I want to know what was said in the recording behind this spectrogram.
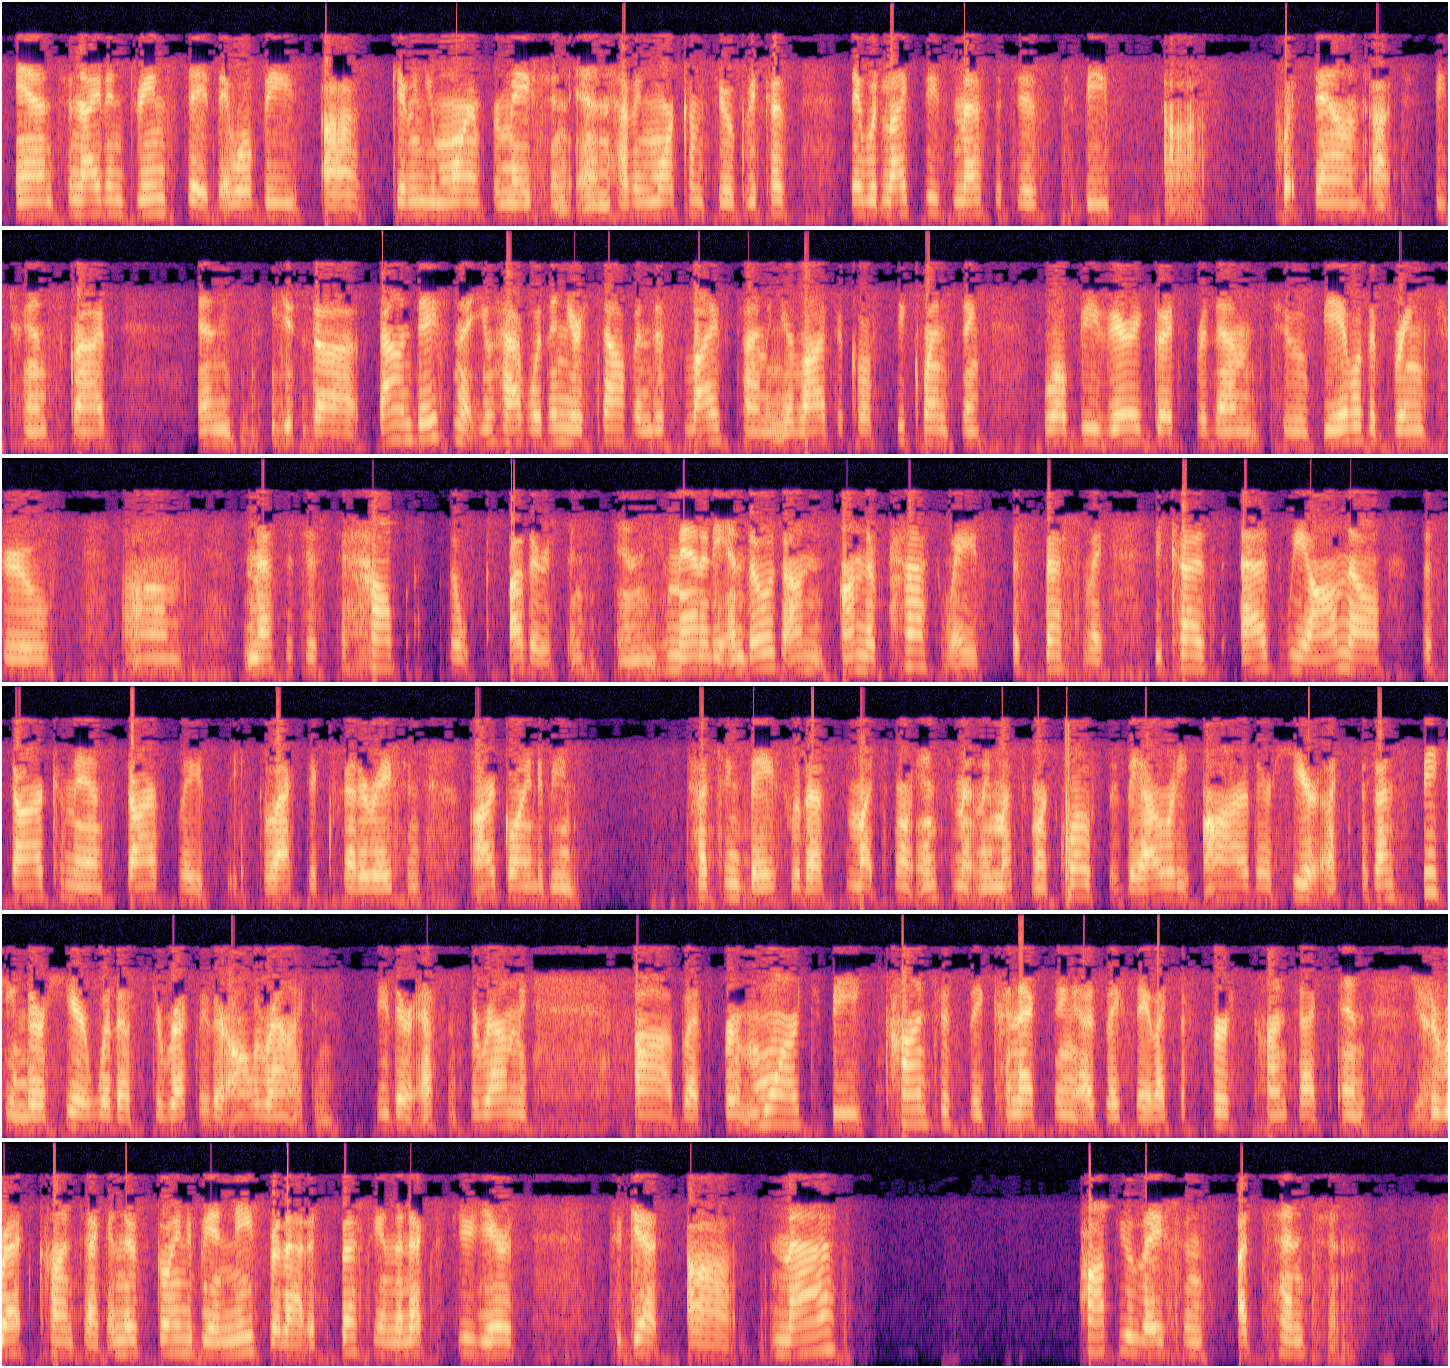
And tonight in dream state, they will be uh, giving you more information and having more come through because they would like these messages to be uh, put down, uh, to be transcribed. And the foundation that you have within yourself in this lifetime and your logical sequencing will be very good for them to be able to bring through um, messages to help the others in, in humanity and those on, on their pathways especially because as we all know, the Star Command, Starfleet, the Galactic Federation are going to be touching base with us much more intimately, much more closely. They already are. They're here. Like as I'm speaking, they're here with us directly. They're all around. I can see their essence around me. Uh, but for more to be consciously connecting, as they say, like the first contact and Yeah. direct contact. And there's going to be a need for that, especially in the next few years, to get uh, mass population's attention.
